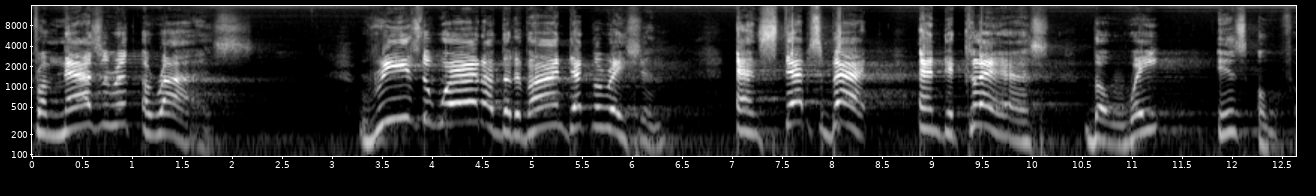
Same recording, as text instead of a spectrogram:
from Nazareth arise, reads the word of the divine declaration, and steps back and declares the wait is over.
